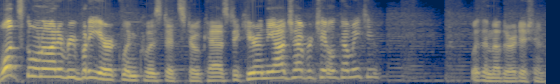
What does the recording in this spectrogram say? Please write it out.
What's going on, everybody? Eric Lindquist at Stochastic here on the OddsShopper channel coming to you with another edition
